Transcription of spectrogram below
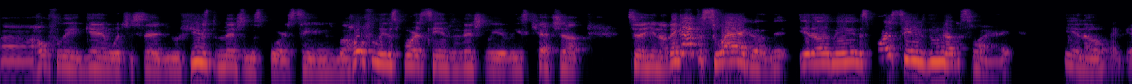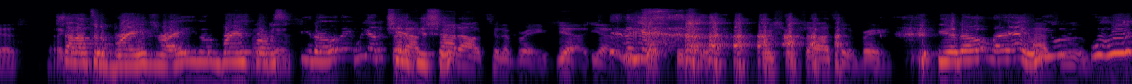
Uh, hopefully, again, what you said, you refused to mention the sports teams, but hopefully the sports teams eventually at least catch up to, you know, they got the swag of it. You know what I mean? The sports teams do have the swag, you know. I guess. I shout out to the Braves, right? You know, the Braves brought us, you know, they, we got a championship. Shout out, shout out to the Braves. Yeah, yeah. For sure, for sure. Shout out to the Braves. You know, like, hey, we, we, we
